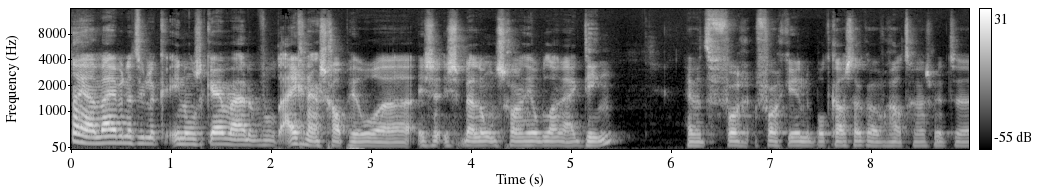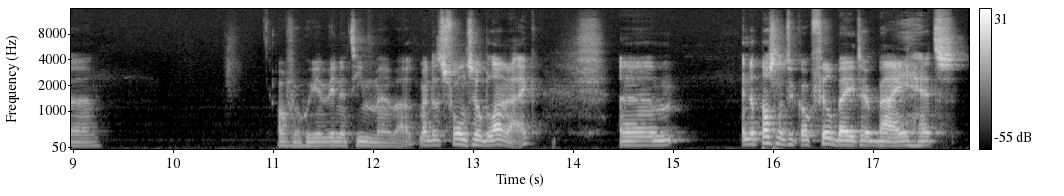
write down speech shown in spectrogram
Nou ja, wij hebben natuurlijk in onze kernwaarden bijvoorbeeld eigenaarschap heel, uh, is, is bij ons gewoon een heel belangrijk ding. Hebben we het vor, vorige keer in de podcast ook over gehad trouwens met... Uh, over hoe je een winnend team uh, bouwt. Maar dat is voor ons heel belangrijk. Um, en dat past natuurlijk ook veel beter bij het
